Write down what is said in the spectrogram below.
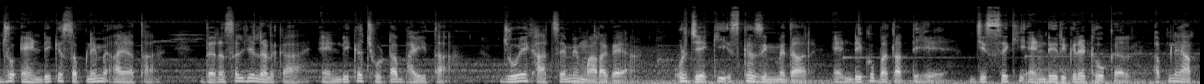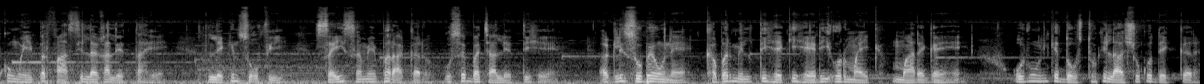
जो एंडी के सपने में आया था। दरअसल ये लड़का एंडी का छोटा भाई था, जो एक हादसे में मारा गया। और जैकी इसका जिम्मेदार एंडी को बताती है, जिससे कि एंडी रिग्रेट होकर अपने आप को वहीं पर फांसी लगा लेता है। लेकिन सोफी सही समय पर आकर उसे बचा लेती है। अगली सुबह उन्हें खबर मिलती है कि हैरी और माइक मारे गए हैं, और वो उनके दोस्तों की लाशों को देखकर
